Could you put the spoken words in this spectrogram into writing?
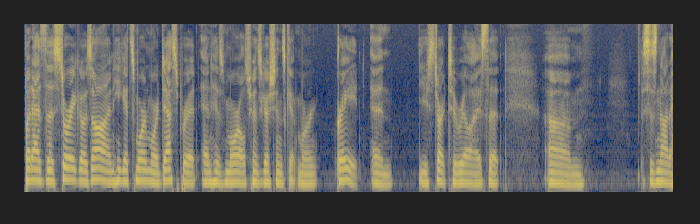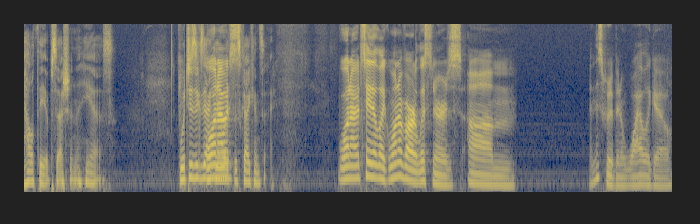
but as the story goes on, he gets more and more desperate, and his moral transgressions get more great, and you start to realize that um, this is not a healthy obsession that he has, which is exactly I what was- this guy can say. Well, and I would say that like one of our listeners, um, and this would have been a while ago.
